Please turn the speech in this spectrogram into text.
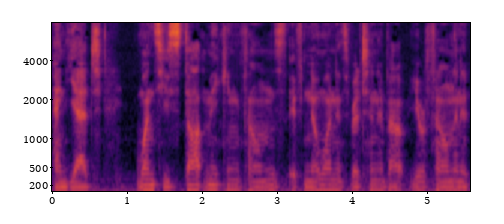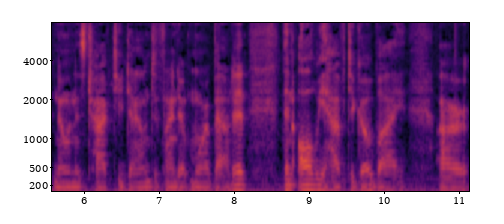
and yet once you stop making films, if no one has written about your film and if no one has tracked you down to find out more about it, then all we have to go by are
